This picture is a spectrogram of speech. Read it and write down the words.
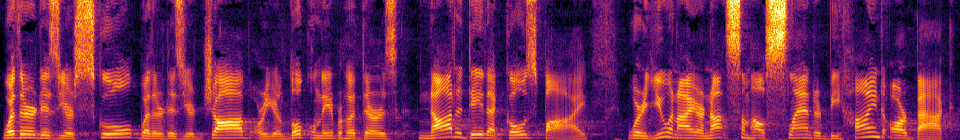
Whether it is your school, whether it is your job, or your local neighborhood, there is not a day that goes by where you and I are not somehow slandered behind our back,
